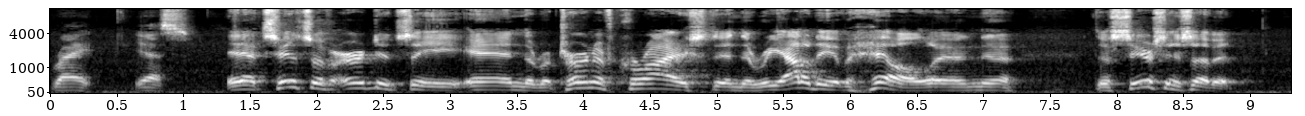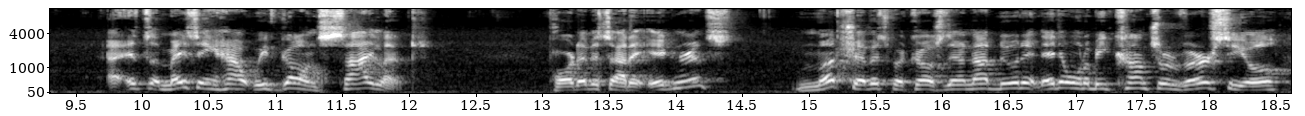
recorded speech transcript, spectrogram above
Right. Yes. That sense of urgency and the return of Christ and the reality of hell and uh, the seriousness of it. Uh, it's amazing how we've gone silent. Part of it's out of ignorance, much of it's because they're not doing it. They don't want to be controversial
